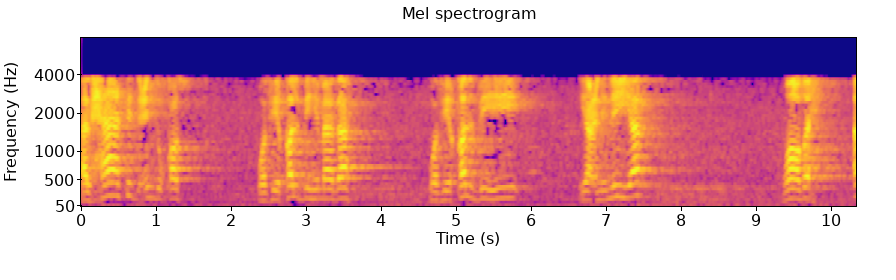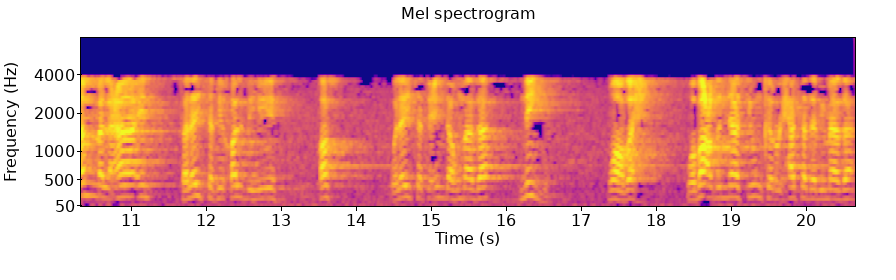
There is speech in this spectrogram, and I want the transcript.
الحاسد عنده قصد. وفي قلبه ماذا؟ وفي قلبه يعني نية. واضح. أما العائن فليس في قلبه قصد وليست عنده ماذا؟ نية. واضح. وبعض الناس ينكر الحسد بماذا؟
